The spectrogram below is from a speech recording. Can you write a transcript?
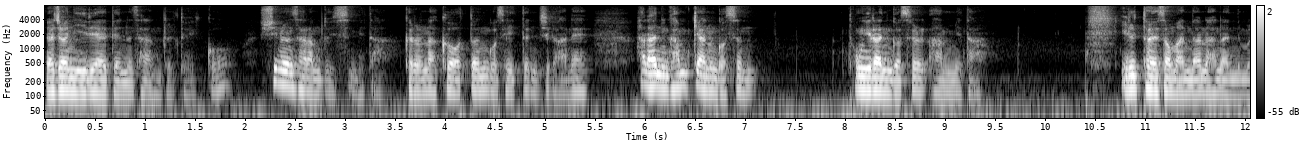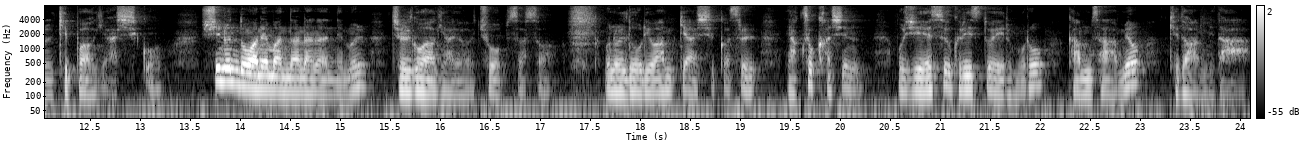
여전히 일해야 되는 사람들도 있고 쉬는 사람도 있습니다. 그러나 그 어떤 곳에 있든지 간에 하나님과 함께하는 것은 동일한 것을 압니다. 일터에서 만난 하나님을 기뻐하게 하시고 쉬는 동안에 만난 하나님을 즐거워하게 하여 주옵소서. 오늘도 우리와 함께 하실 것을 약속하시는 우리 주 예수 그리스도의 이름으로 감사하며 기도합니다.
